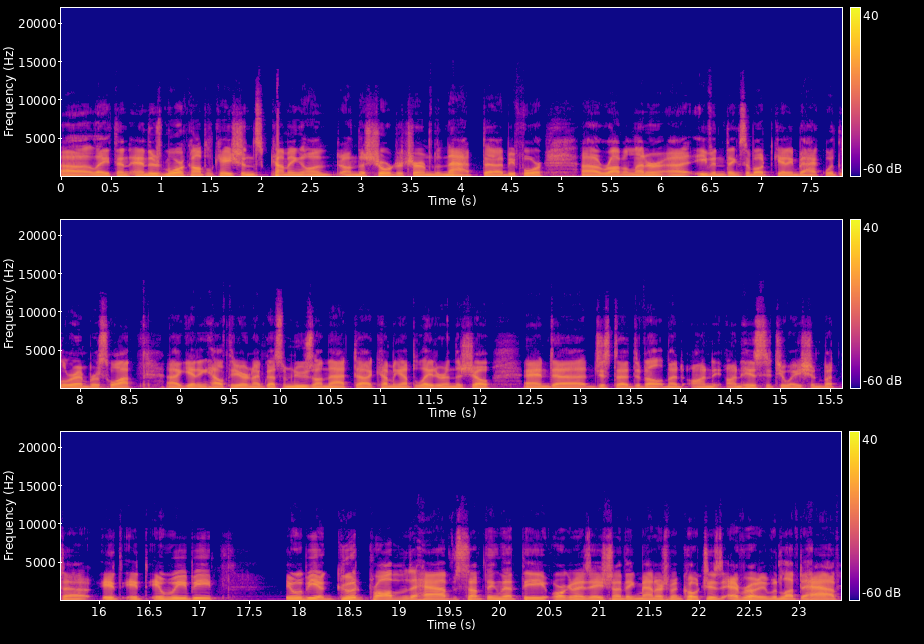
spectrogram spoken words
uh, Lathan, and there's more complications coming on on the shorter term than that uh, before Robin Lehner even thinks about getting back with Laurent Brossoit getting healthier, and I've got some news on that coming up later in the show, and just a development on on his situation. But it it it would be it would be a good problem to have something that the organization, I think management coaches, everybody would love to have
